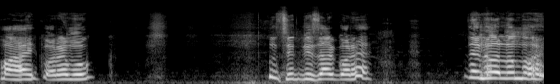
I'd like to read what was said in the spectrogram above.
সহায় কৰে মোক উচিত বিচাৰ কৰে তেনেহ'লে মই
